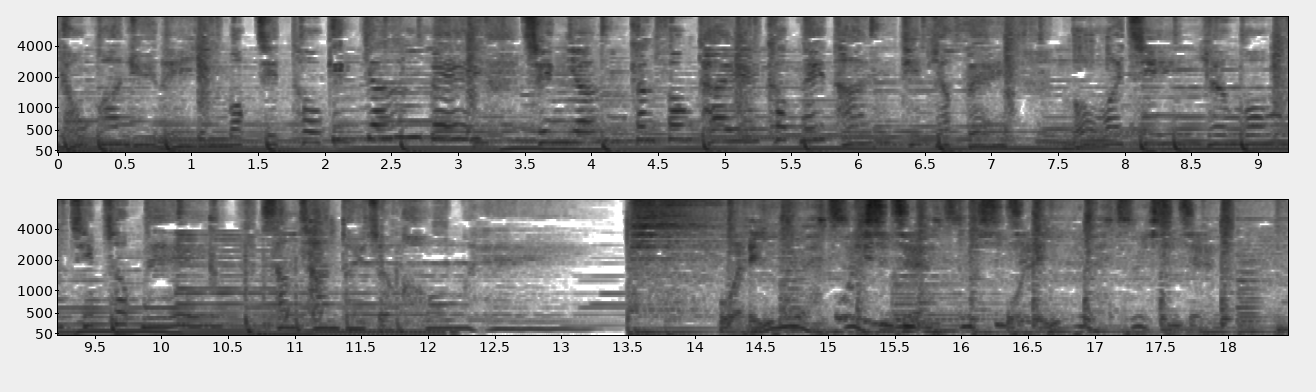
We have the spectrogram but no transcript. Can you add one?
有关于你荧幕截图极隐蔽，情人近况替给你，体贴入鼻，无位置让我接触你。我的音乐，最心间。我的音乐，最心间。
